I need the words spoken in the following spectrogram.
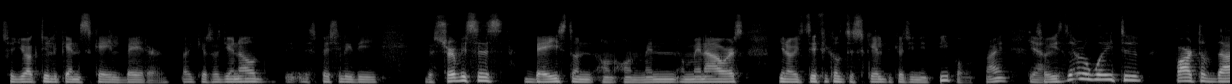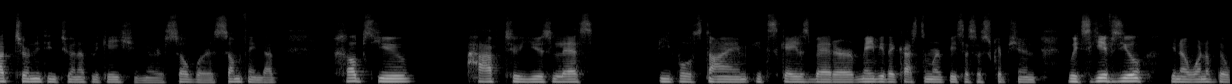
so you actually can scale better because as you know especially the the services based on on, on men on men hours you know it's difficult to scale because you need people right yeah. so is there a way to part of that turn it into an application or a software or something that helps you have to use less people's time it scales better maybe the customer pays a subscription which gives you you know one of the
